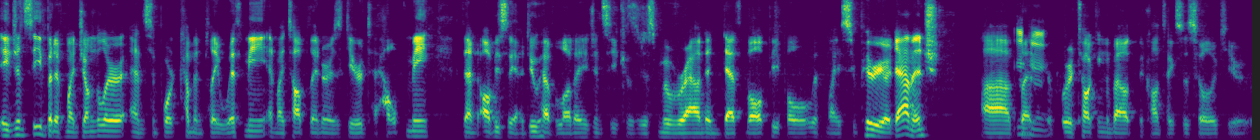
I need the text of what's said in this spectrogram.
agency, but if my jungler and support come and play with me, and my top laner is geared to help me, then obviously I do have a lot of agency because I just move around and death ball people with my superior damage. Uh, but Mhm. if we're talking about the context of solo queue,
